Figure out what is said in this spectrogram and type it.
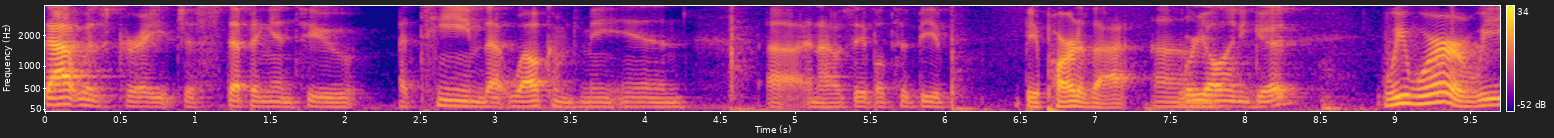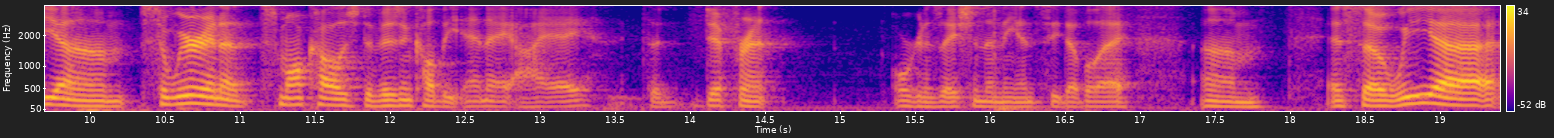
that was great. Just stepping into a team that welcomed me in, uh, and I was able to be a, be a part of that. Um, Were y'all any good? we were. We um so we were in a small college division called the NAIA. It's a different organization than the NCAA. Um, and so we uh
